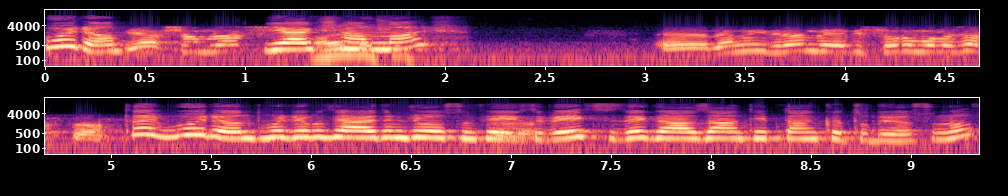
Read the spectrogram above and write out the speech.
Buyurun. iyi akşamlar. İyi akşamlar. Ee, benim İbrahim Bey'e bir sorum olacaksa. Tabii buyurun. Hocamız yardımcı olsun Fevzi Bey. Size Gaziantep'ten katılıyorsunuz.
